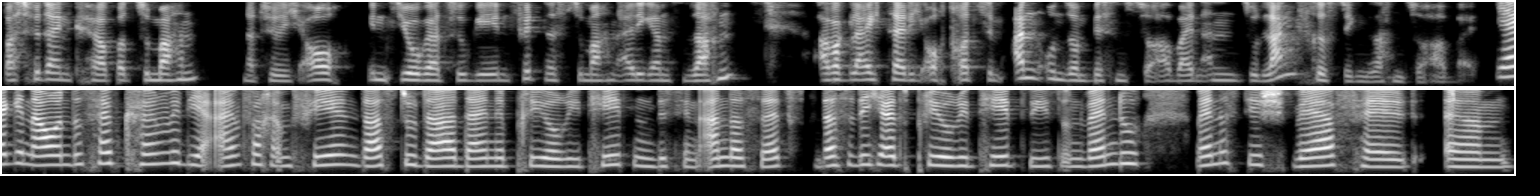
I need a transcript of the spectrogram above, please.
was für deinen Körper zu machen. Natürlich auch ins Yoga zu gehen, Fitness zu machen, all die ganzen Sachen aber gleichzeitig auch trotzdem an unserem Business zu arbeiten, an so langfristigen Sachen zu arbeiten. Ja, genau. Und deshalb können wir dir einfach empfehlen, dass du da deine Prioritäten ein bisschen anders setzt, dass du dich als Priorität siehst. Und wenn du, wenn es dir schwer fällt, ähm,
